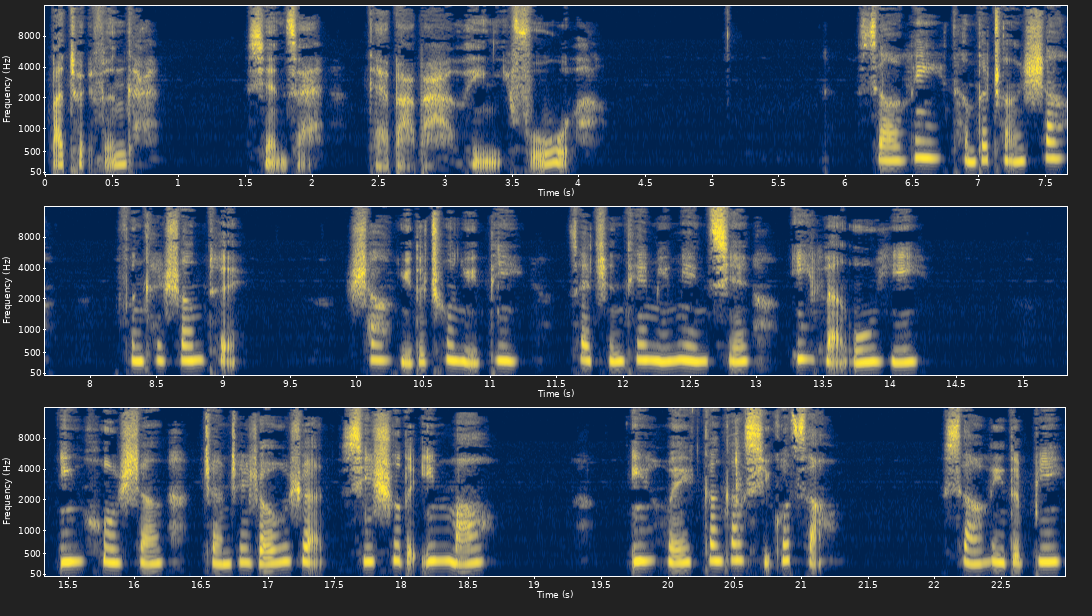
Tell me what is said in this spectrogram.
把腿分开，现在该爸爸为你服务了。小丽躺到床上，分开双腿，少女的处女地在陈天明面前一览无遗。阴户上长着柔软稀疏的阴毛，因为刚刚洗过澡，小丽的臂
